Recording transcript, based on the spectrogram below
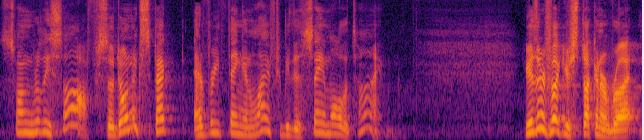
swung really soft. So don't expect everything in life to be the same all the time. You ever feel like you're stuck in a rut?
